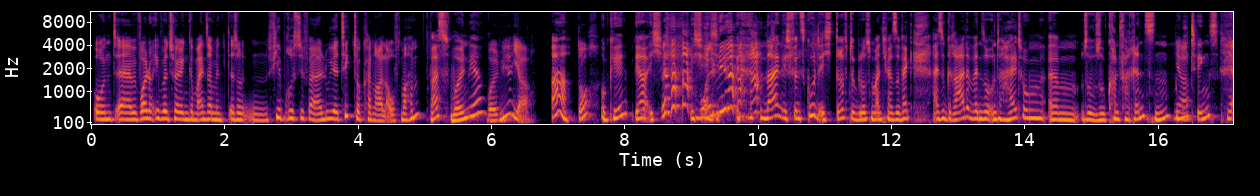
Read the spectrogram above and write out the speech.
Und äh, wir wollen auch eventuell einen gemeinsamen, also einen vier Brüste für Halleluja TikTok-Kanal aufmachen. Was? Wollen wir? Wollen wir? Ja. Ah. Doch? Okay, ja, ich. ich Wollen ich, Nein, ich find's gut. Ich drifte bloß manchmal so weg. Also gerade wenn so Unterhaltungen, ähm, so, so Konferenzen, Ja. Meetings Ja.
